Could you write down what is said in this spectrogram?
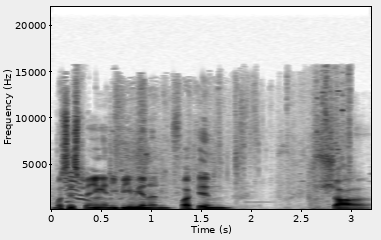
What's his ping? And he beat me in a fucking shot.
